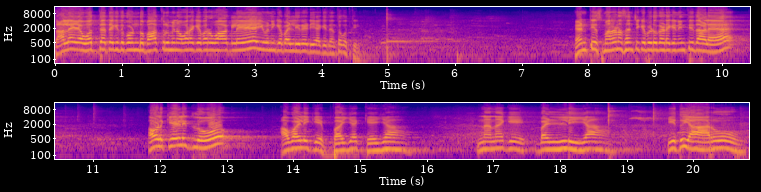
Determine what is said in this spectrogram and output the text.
ತಲೆಯ ಒದ್ದೆ ತೆಗೆದುಕೊಂಡು ಬಾತ್ರೂಮಿನ ಹೊರಗೆ ಬರುವಾಗಲೇ ಇವನಿಗೆ ಬಳ್ಳಿ ರೆಡಿಯಾಗಿದೆ ಅಂತ ಗೊತ್ತಿಲ್ಲ. ಹೆಂಡತಿ ಸ್ಮರಣ ಸಂಚಿಕೆ ಬಿಡುಗಡೆಗೆ ನಿಂತಿದ್ದಾಳೆ. ಅವಳು ಕೇಳಿದ್ಲು, ಅವಳಿಗೆ ಬಯಕೆಯ, ನನಗೆ ಬಳ್ಳಿಯ. ಇದು ಯಾರು?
